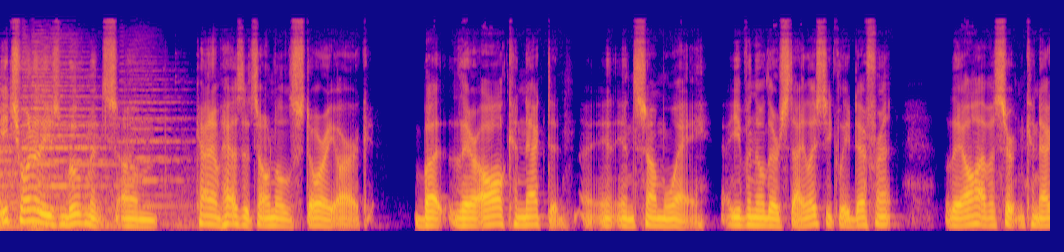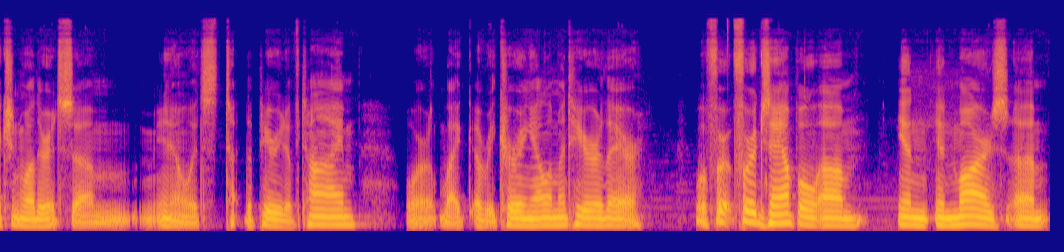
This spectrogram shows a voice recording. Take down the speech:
Each one of these movements um, kind of has its own little story arc but they're all connected in, in, some way. Even though they're stylistically different, they all have a certain connection, whether it's, um, you know, it's t- the period of time or like a recurring element here or there. Well, for, for example, um, in, in Mars, um,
